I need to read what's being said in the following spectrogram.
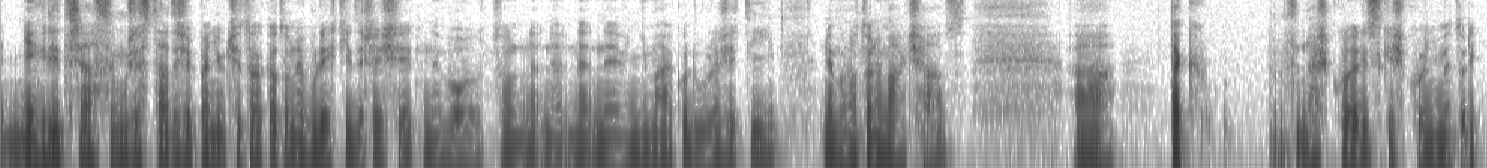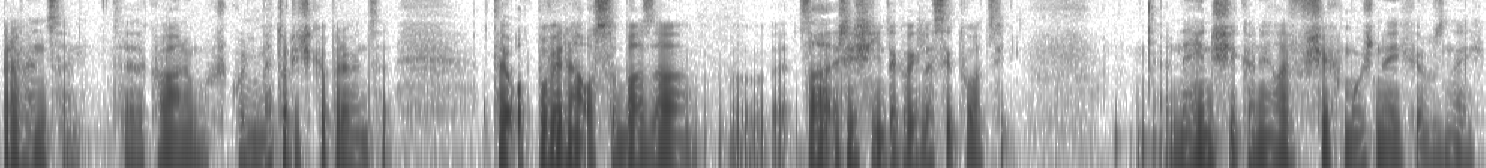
někdy třeba se může stát, že paní učitelka to nebude chtít řešit, nebo to ne, ne, nevnímá jako důležitý, nebo na to nemá čas. A, tak na škole vždycky školní metodik prevence. To je taková nebo školní metodička prevence. To je odpovědná osoba za, eh, za řešení takovýchhle situací. Nejen šikany, ale všech možných různých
